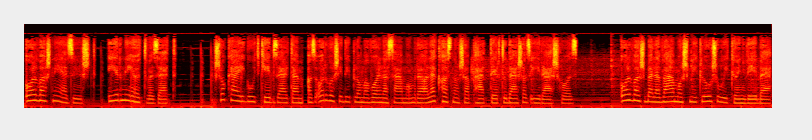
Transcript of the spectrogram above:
Olvasni ezüst, írni ötvözet. Sokáig úgy képzeltem, az orvosi diploma volna számomra a leghasznosabb háttértudás az íráshoz. Olvas bele Vámos Miklós új könyvébe.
